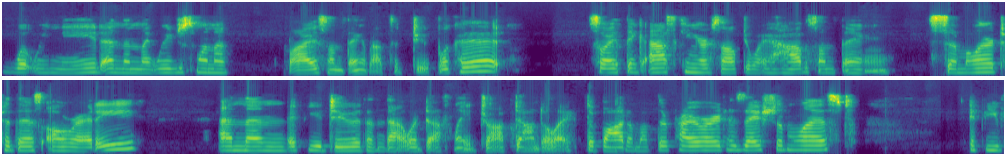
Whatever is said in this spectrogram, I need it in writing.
what we need and then like we just want to buy something that's a duplicate. So I think asking yourself, do I have something similar to this already? And then if you do, then that would definitely drop down to like the bottom of the prioritization list. If you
